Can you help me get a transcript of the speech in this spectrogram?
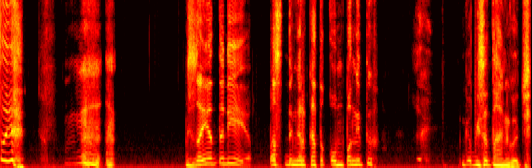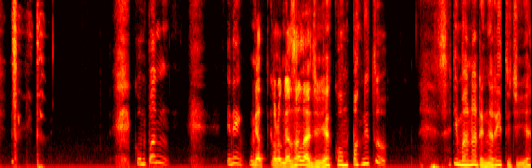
saya saya tadi pas dengar kata kompang itu nggak bisa tahan gue cuy. Kompang ini nggak kalau nggak salah cuy ya. Kompang itu saya di mana dengar itu cuy ya?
